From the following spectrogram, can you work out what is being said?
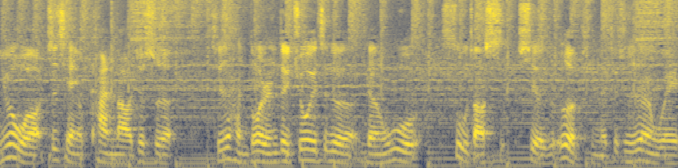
因为我之前有看到，就是其实很多人对 Joy 这个人物塑造是是有一个恶评的，就是认为，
